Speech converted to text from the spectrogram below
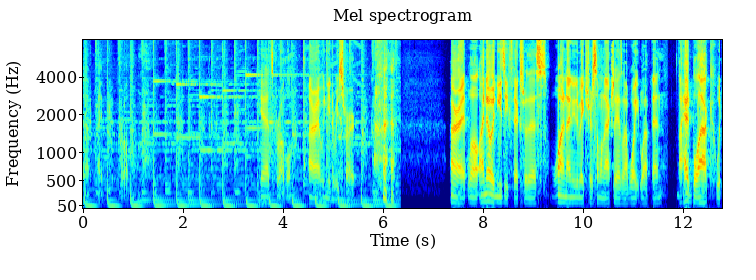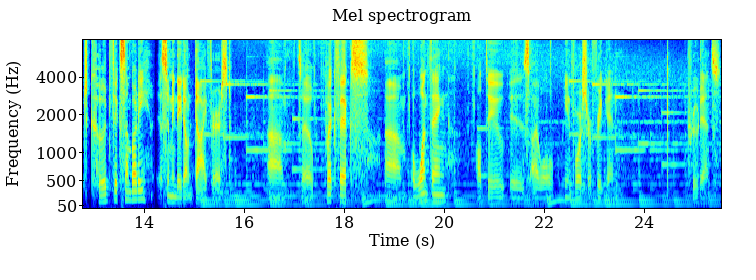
That might be a problem. Yeah, it's a problem. Alright, we need to restart. Alright, well, I know an easy fix for this. One, I need to make sure someone actually has a white weapon. I had black, which could fix somebody, assuming they don't die first. Um, so, quick fix. Um, well, one thing I'll do is I will reinforce her freaking prudence.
